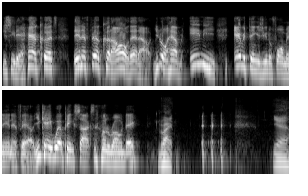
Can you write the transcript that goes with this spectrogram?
You see their haircuts. The NFL cut all that out. You don't have any. Everything is uniform in the NFL. You can't wear pink socks on the wrong day. Right. yeah,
